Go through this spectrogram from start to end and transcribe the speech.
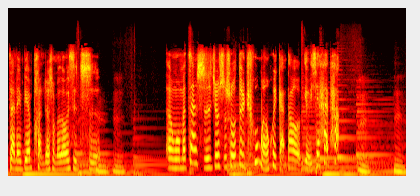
在那边捧着什么东西吃。嗯嗯嗯，我们暂时就是说对出门会感到有一些害怕。嗯嗯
